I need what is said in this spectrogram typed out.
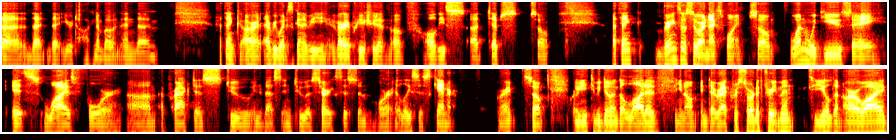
uh, that that you're talking about, and um, I think our everybody's going to be very appreciative of all these uh, tips. So, I think brings us to our next point. So, when would you say it's wise for um, a practice to invest into a CEREC system or at least a scanner? right? So Great. you need to be doing a lot of, you know, indirect restorative treatment to yield an ROI.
